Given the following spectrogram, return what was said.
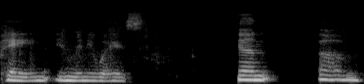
pain in many ways. And um,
